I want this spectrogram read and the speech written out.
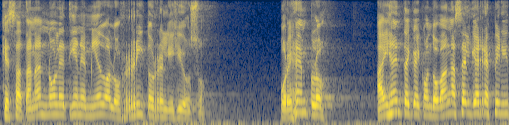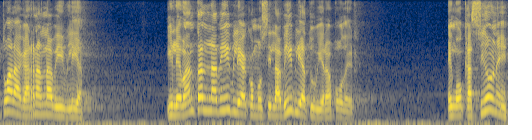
que Satanás no le tiene miedo a los ritos religiosos. Por ejemplo, hay gente que cuando van a hacer guerra espiritual agarran la Biblia y levantan la Biblia como si la Biblia tuviera poder. En ocasiones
